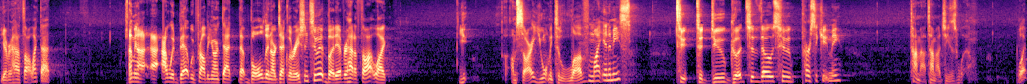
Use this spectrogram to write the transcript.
You ever had a thought like that? I mean, I, I would bet we probably aren't that, that bold in our declaration to it, but ever had a thought like, you, I'm sorry, you want me to love my enemies? To, to do good to those who persecute me? Time out, time out, Jesus. What? What?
